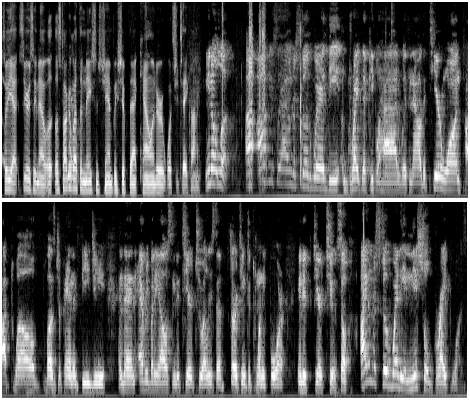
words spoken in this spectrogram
so yeah, seriously, now let- let's talk about the nation's championship, that calendar. What's your take on it? You know, look, uh, obviously I understood where the gripe that people had with now the tier one, top 12, plus Japan and Fiji, and then everybody else in the tier two, at least the 13 to 24 in the tier two. So I understood where the initial gripe was.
